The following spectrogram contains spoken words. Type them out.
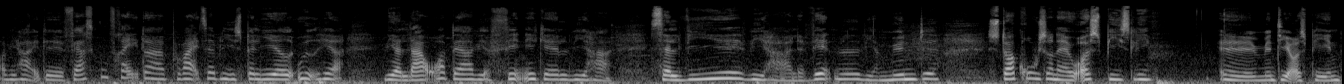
Og vi har et øh, ferskenfræ, der er på vej til at blive spalieret ud her. Vi har laverbær, vi har fennikel, vi har salvie, vi har lavendel, vi har mynte. Stokruserne er jo også spiselige, øh, men de er også pæne.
